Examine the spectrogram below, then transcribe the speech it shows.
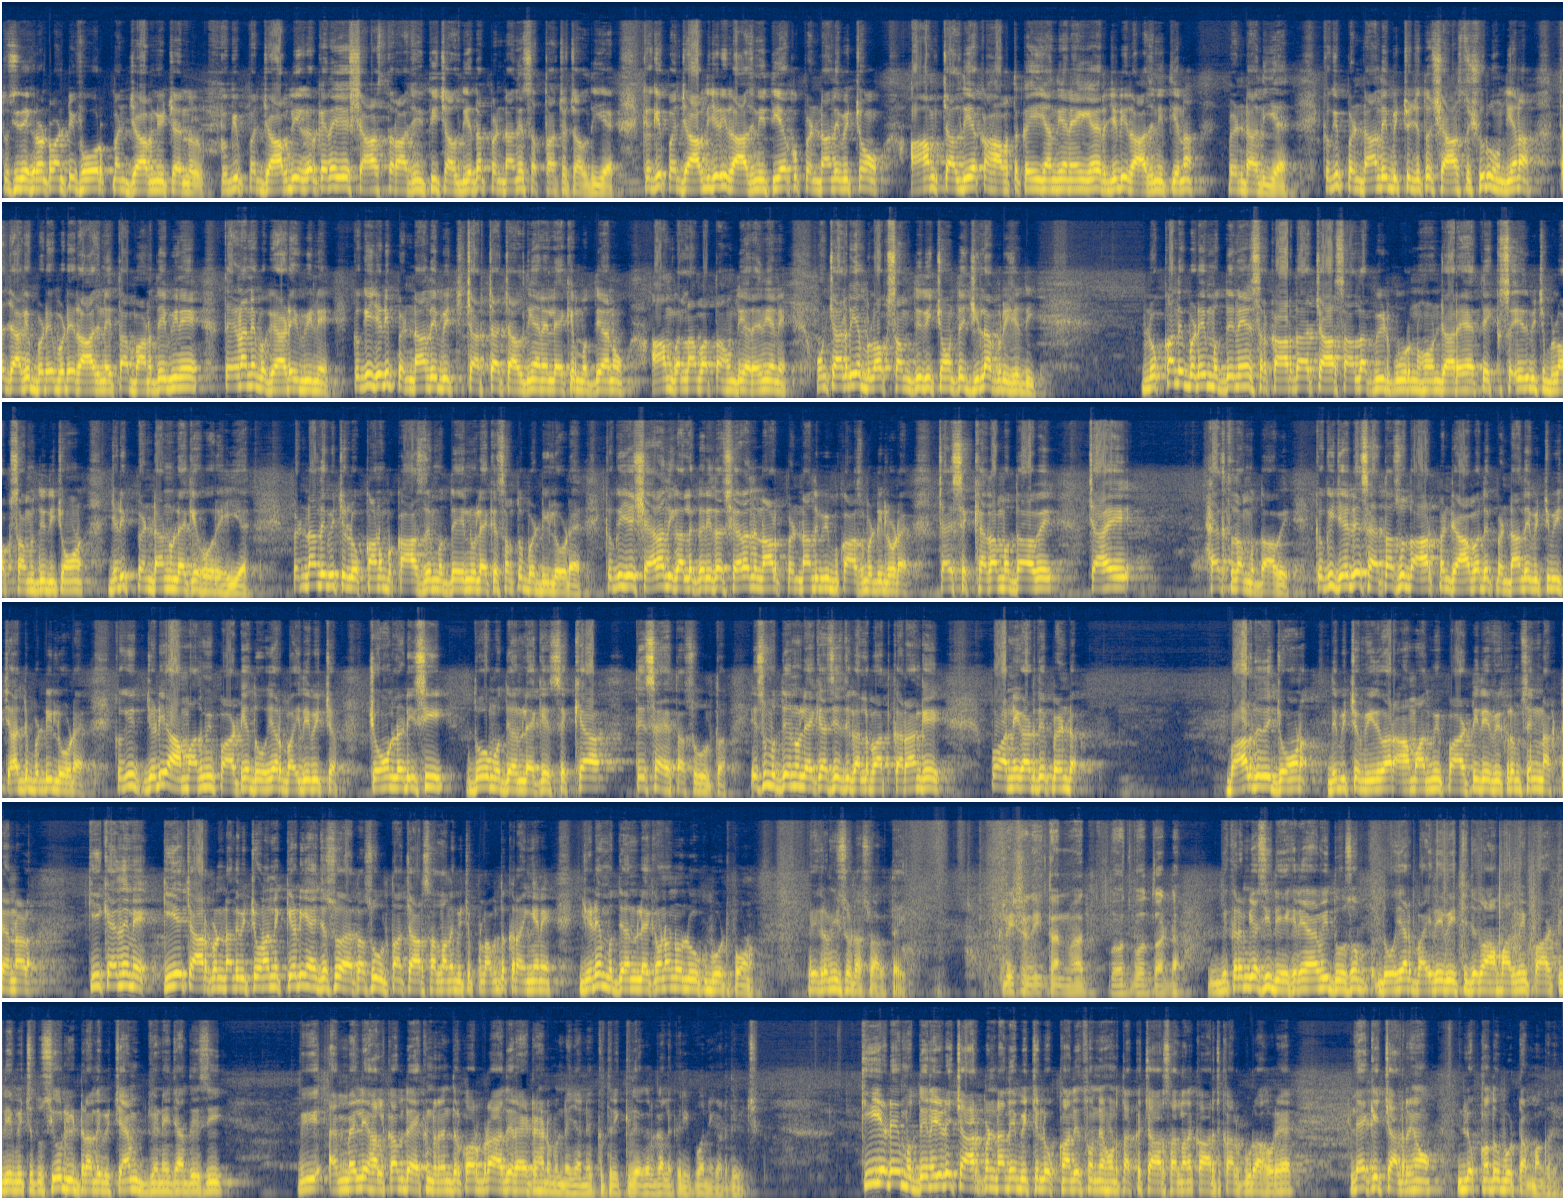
ਤੁਸੀਂ ਦੇਖ ਰਹੇ ਹੋ 24 ਪੰਜਾਬ ਨਿਊਜ਼ ਚੈਨਲ ਕਿਉਂਕਿ ਪੰਜਾਬ ਦੀ ਅਗਰ ਕਹਿੰਦੇ ਜੇ ਸ਼ਾਸਤ ਰਾਜਨੀਤੀ ਚੱਲਦੀ ਹੈ ਤਾਂ ਪਿੰਡਾਂ ਦੇ ਸੱਤਾਂ 'ਚੋਂ ਚੱਲਦੀ ਹੈ, ਕਿਉਂਕਿ ਪੰਜਾਬ ਦੀ ਜਿਹੜੀ ਰਾਜਨੀਤੀ ਹੈ, ਕੋਈ ਪਿੰਡਾਂ ਦੇ ਵਿੱਚੋਂ ਆਮ ਚੱਲਦੀ ਹੈ, ਕਹਾਵਤ ਕਹੀ ਜਾਂਦੀਆਂ ਨੇ ਜਿਹੜੀ ਰਾਜਨੀਤੀ ਹੈ ਨਾ, ਪਿੰਡਾਂ ਦੀ ਹੈ, ਕਿਉਂਕਿ ਪਿੰਡਾਂ ਦੇ ਵਿੱਚੋਂ ਜਦੋਂ ਸਿਆਸਤ ਸ਼ੁਰੂ ਹੁੰਦੀ ਹੈ ਨਾ, ਤਾਂ ਜਾ ਕੇ ਬੜੇ ਬੜੇ ਰਾਜਨੇਤਾ ਬਣਦੇ ਵੀ ਨੇ ਤੇ ਇਹਨਾਂ ਨੇ ਵਿਗਾੜੇ ਵੀ ਨੇ, ਕਿਉਂਕਿ ਜਿਹੜੀ ਪਿੰਡਾਂ ਦੇ ਵਿੱਚ ਚਰਚਾ ਚੱਲਦੀਆਂ ਨੇ ਲੈ ਕੇ ਮੁੱਦਿਆਂ ਨੂੰ, ਆਮ ਗੱਲਾਂ ਬਾਤਾਂ ਹੁੰਦੀਆਂ ਰਹਿੰਦੀਆਂ ਨੇ, ਹੁਣ ਚੱਲ ਰਹੀ ਹੈ ਬਲਾਕ ਸੰਮਤੀ ਦੀ ਚੋਣ ਤੇ ਜ਼ਿਲ੍ਹਾ ਪਰਿਸ਼ਦ ਦੀ ਲੋਕਾਂ ਦੇ ਬੜੇ ਮੁੱਦੇ ਨੇ। ਸਰਕਾਰ ਦਾ 4 ਸਾਲ ਦਾ ਪੀੜ ਪੂਰਨ ਹੋਣ ਜਾ ਰਿਹਾ ਹੈ ਤੇ ਇੱਕ ਸ- ਇਹਦੇ ਵਿੱਚ ਬਲਾਕ ਸਮਿਤੀ ਦੀ ਚੋਣ ਜਿਹੜੀ ਪਿੰਡਾਂ ਨੂੰ ਲੈ ਕੇ ਹੋ ਰਹੀ ਹੈ। ਪਿੰਡਾਂ ਦੇ ਵਿੱਚ ਲੋਕਾਂ ਨੂੰ ਵਿਕਾਸ ਦੇ ਮੁੱਦੇ ਨੂੰ ਲੈ ਕੇ ਸਭ ਤੋਂ ਵੱਡੀ ਲੋੜ ਹੈ। ਕਿਉਂਕਿ ਜੇ ਸ਼ਹਿਰਾਂ ਦੀ ਗੱਲ ਕਰੀ ਤਾਂ ਸ਼ਹਿਰਾਂ ਦੇ ਨਾਲ ਪਿੰਡਾਂ ਦੀ ਵੀ ਵਿਕਾਸ ਵੱਡੀ ਲੋੜ ਹੈ। ਚਾਹੇ ਸਿੱਖਿਆ ਦਾ ਮੁੱਦਾ ਹੋਵੇ, ਚਾਹੇ ਹੈਲਥ ਦਾ ਮੁੱਦਾ ਹੋਵੇ। ਕਿਉਂਕਿ ਜਿਹੜੇ ਸਹਾਇਤਾ ਸੁਧਾਰ ਪੰਜਾਬ ਅਤੇ ਪਿੰਡਾਂ ਦੇ ਵਿੱਚ ਵੀ ਅੱਜ ਵੱਡੀ ਲੋੜ ਹੈ। ਕਿਉਂਕਿ ਜਿਹੜੀ ਆਮ ਆਦਮੀ ਪਾਰਟੀ ਹੈ 2022 ਦੇ ਵਿੱਚ ਚੋਣ ਲੜੀ ਸੀ, ਦੋ ਮੁੱਦਿਆਂ ਨੂੰ ਲੈ ਕੇ ਸਿੱਖਿਆ ਤੇ ਸਹਾਇਤਾ ਸਹੂਲਤ। ਇਸ ਮੁੱਦੇ ਨੂੰ ਲੈ ਕੇ ਅਸੀਂ ਅੱਜ ਗੱਲਬਾਤ ਕਰਾਂਗੇ। ਭਵਾਨੀਗੜ੍ਹ ਦੇ ਪਿੰਡ ਬਾਲ ਦੇ ਜ਼ੋਨ ਦੇ ਵਿੱਚ ਉਮੀਦਵਾਰ ਆਮ ਆਦਮੀ ਪਾਰਟੀ ਦੇ ਵਿਕਰਮ ਸਿੰਘ ਨਕਟਿਆਂ ਨਾਲ ਕੀ ਕਹਿੰਦੇ ਨੇ ਕੀ ਇਹ ਚਾਰ ਪਿੰਡਾਂ ਦੇ ਵਿੱਚ ਉਹਨਾਂ ਨੇ ਕਿਹੜੀਆਂ ਜਿਸ ਸਹਾਇਤਾ ਸਹੂਲਤਾਂ 4 ਸਾਲਾਂ ਦੇ ਵਿੱਚ ਉਪਲਬਧ ਕਰਾਈਆਂ ਨੇ ਜਿਹੜੇ ਮੁੱਦਿਆਂ ਨੂੰ ਲੈ ਕੇ ਉਹਨਾਂ ਨੂੰ ਲੋਕ ਵੋਟ ਪਾਉਣ? ਵਿਕਰਮ ਜੀ ਤੁਹਾਡਾ ਸਵਾਗਤ ਹੈ ਜੀ। ਕ੍ਰਿਸ਼ਨ ਜੀ ਧੰਨਵਾਦ ਬਹੁਤ ਬਹੁਤ ਤੁਹਾਡਾ। ਵਿਕਰਮ ਜੀ ਅਸੀਂ ਦੇਖ ਰਹੇ ਹਾਂ ਵੀ 200 2022 ਦੇ ਵਿੱਚ ਜਦੋਂ ਆਮ ਆਦਮੀ ਪਾਰਟੀ ਦੇ ਵਿੱਚ ਤੁਸੀਂ ਉਹ ਲੀਡਰਾਂ ਦੇ ਵਿੱਚ ਅਹਿਮ ਗਿਣੇ ਜਾਂਦੇ ਸੀ ਵੀ ਐਮਐਲਏ ਹਲਕਾ ਵਿਧਾਇਕ ਨਰਿੰਦਰ ਕੌਰ ਭਰਾ ਦੇ ਰਾਈਟ ਹੈਂਡ ਮੰਨੇ ਜਾਂਦੇ ਇੱਕ ਤਰੀਕੇ ਦੀ ਅਗਰ ਗੱਲ ਕਰੀ ਭਵਾਨੀਗੜ੍ਹ ਦੇ ਵਿੱਚ। ਕੀ ਜਿਹੜੇ ਮੁੱਦੇ ਨੇ ਜਿਹੜੇ ਚਾਰ ਪਿੰਡਾਂ ਦੇ ਵਿੱਚ ਲੋਕਾਂ ਦੇ ਤੁਹਾਨੂੰ ਹੁਣ ਤੱਕ 4 ਸਾਲਾਂ ਦਾ ਕਾਰਜਕਾਲ ਪੂਰਾ ਹੋ ਰਿਹਾ ਲੈ ਕੇ ਚੱਲ ਰਹੇ ਹੋ, ਲੋਕਾਂ ਤੋਂ ਵੋਟਾਂ ਮੰਗ ਰਹੇ ਹੋ?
